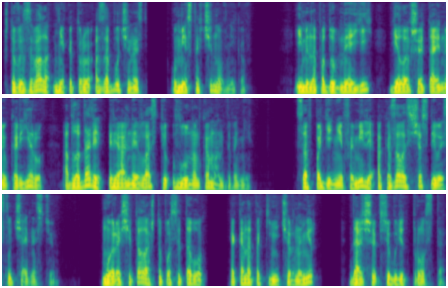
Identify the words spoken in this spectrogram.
что вызывало некоторую озабоченность у местных чиновников. Именно подобные ей, делавшие тайную карьеру, обладали реальной властью в лунном командовании. Совпадение фамилии оказалось счастливой случайностью. Мойра считала, что после того, как она покинет Черномир, дальше все будет просто.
